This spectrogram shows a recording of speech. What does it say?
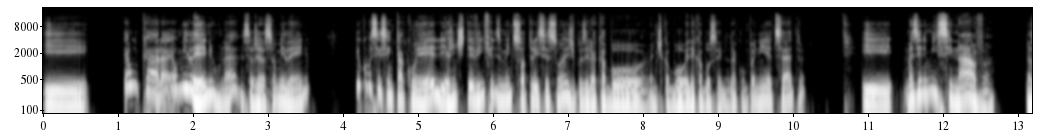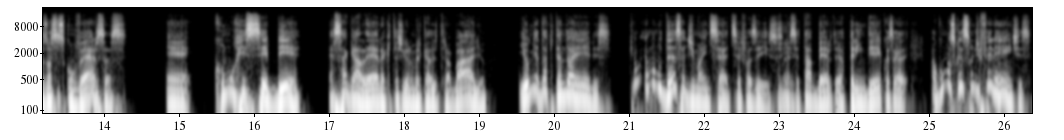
E é um cara, é um milênio, né? Essa geração milênio. E eu comecei a sentar com ele, e a gente teve, infelizmente, só três sessões, depois ele acabou, a gente acabou, ele acabou saindo da companhia, etc. E, mas ele me ensinava, nas nossas conversas, é, como receber essa galera que está chegando no mercado de trabalho e eu me adaptando a eles. Que é uma mudança de mindset você fazer isso, né? Sim. né? Você tá aberto a aprender com essa. Algumas coisas são diferentes.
